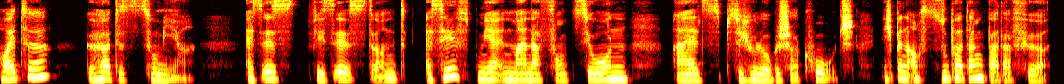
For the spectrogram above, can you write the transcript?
Heute gehört es zu mir. Es ist, wie es ist und es hilft mir in meiner Funktion als psychologischer Coach. Ich bin auch super dankbar dafür.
